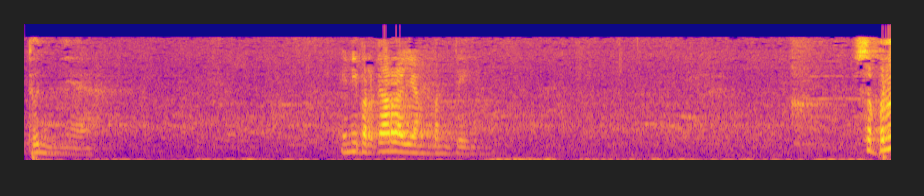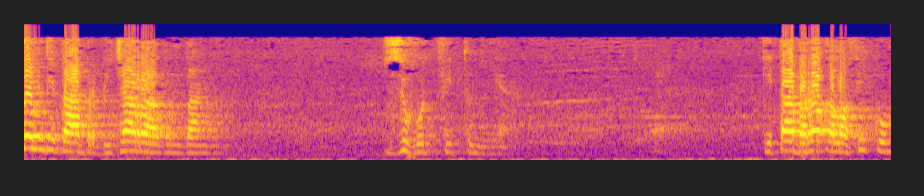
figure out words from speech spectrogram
dunia. Ini perkara yang penting. Sebelum kita berbicara tentang zuhud fitunya, kita barakallahu fikum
